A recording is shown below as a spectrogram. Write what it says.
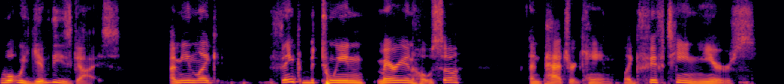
what we give these guys? I mean, like, think between Marian Hossa and Patrick Kane, like 15 years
